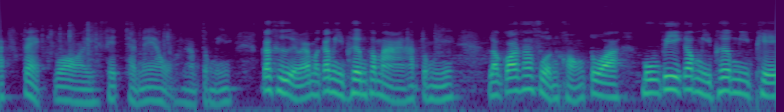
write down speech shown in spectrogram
abstract void set channel นะครับตรงนี้ก็คือเห็นไหมมันก็มีเพิ่มเข้ามานะครับตรงนี้ แล้วก็ถ้าส่วนของตัว movie ก็มีเพิ่มมี play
